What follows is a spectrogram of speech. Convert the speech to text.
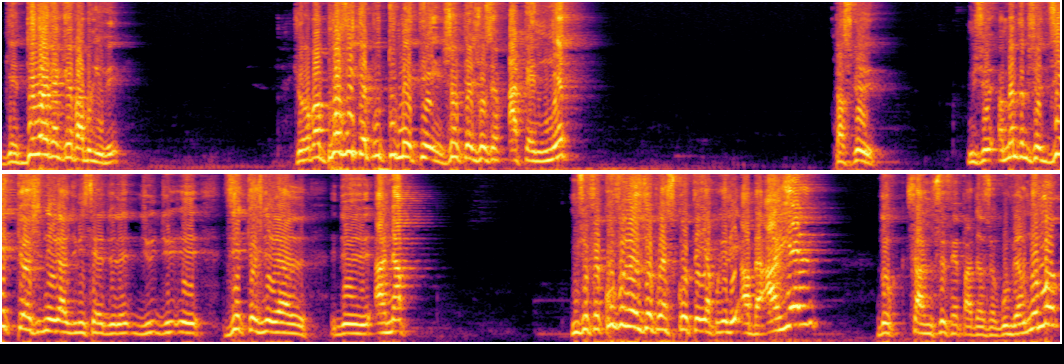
il y a deux bagages qui ne pas privé. Je ne vais pas profiter pour tout mettre Jean-Tel Joseph à terre net. Parce que monsieur, en même temps, monsieur directeur général du ministère de, du, du, euh, directeur général de ANAP, monsieur fait conférence de presse côté après les Abba Ariel, donc ça ne se fait pas dans un gouvernement.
